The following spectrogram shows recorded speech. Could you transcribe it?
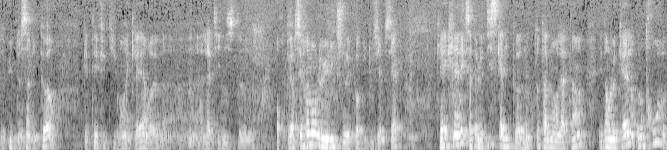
de Hugues de Saint-Victor, qui était effectivement un clerc, euh, un, latiniste euh, hors pair. C'est vraiment le Ulrich de l'époque du XIIe siècle, qui a écrit un livre qui s'appelle le Discalicon, totalement en latin, et dans lequel on trouve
